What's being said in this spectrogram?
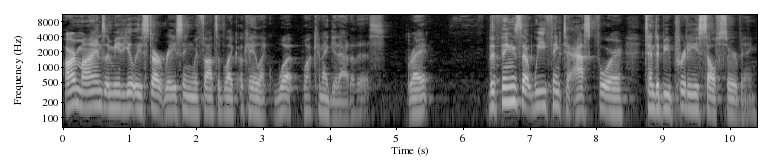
our minds immediately start racing with thoughts of like, okay, like what what can I get out of this? Right? The things that we think to ask for tend to be pretty self-serving.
